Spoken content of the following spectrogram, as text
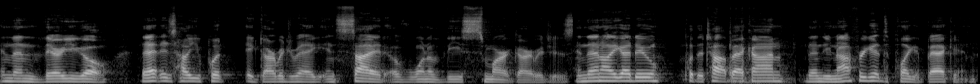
And then there you go. That is how you put a garbage bag inside of one of these smart garbages. And then all you gotta do, put the top back on, then do not forget to plug it back in.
